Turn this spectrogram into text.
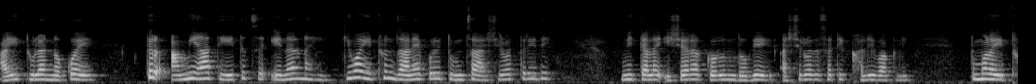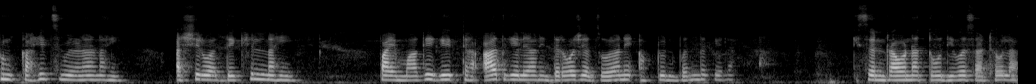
आई तुला नको आहे तर आम्ही आत येतच येणार नाही किंवा इथून जाण्यापूर्वी तुमचा आशीर्वाद तरी दे. मी त्याला इशारा करून दोघे आशीर्वादासाठी खाली वाकली. तुम्हाला इथून काहीच मिळणार नाही. आशीर्वाद देखील नाही. पाय मागे घेत त्या आत गेल्या आणि दरवाजा जोराने आपटून बंद केला. किसनरावांना तो दिवस आठवला.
